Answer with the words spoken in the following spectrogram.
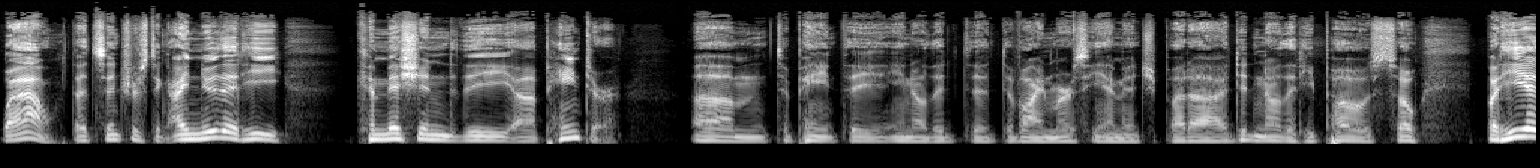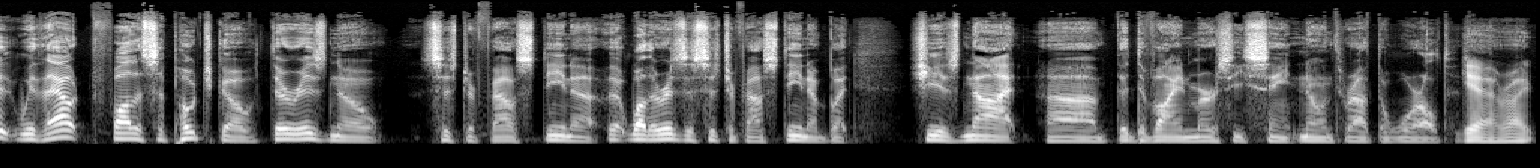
Wow. That's interesting. I knew that he commissioned the uh, painter um, to paint the you know the, the Divine Mercy image, but uh, I didn't know that he posed. So, but he without Father Sopoćko, there is no Sister Faustina. Uh, Well, there is a Sister Faustina, but she is not uh, the Divine Mercy saint known throughout the world. Yeah, right.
